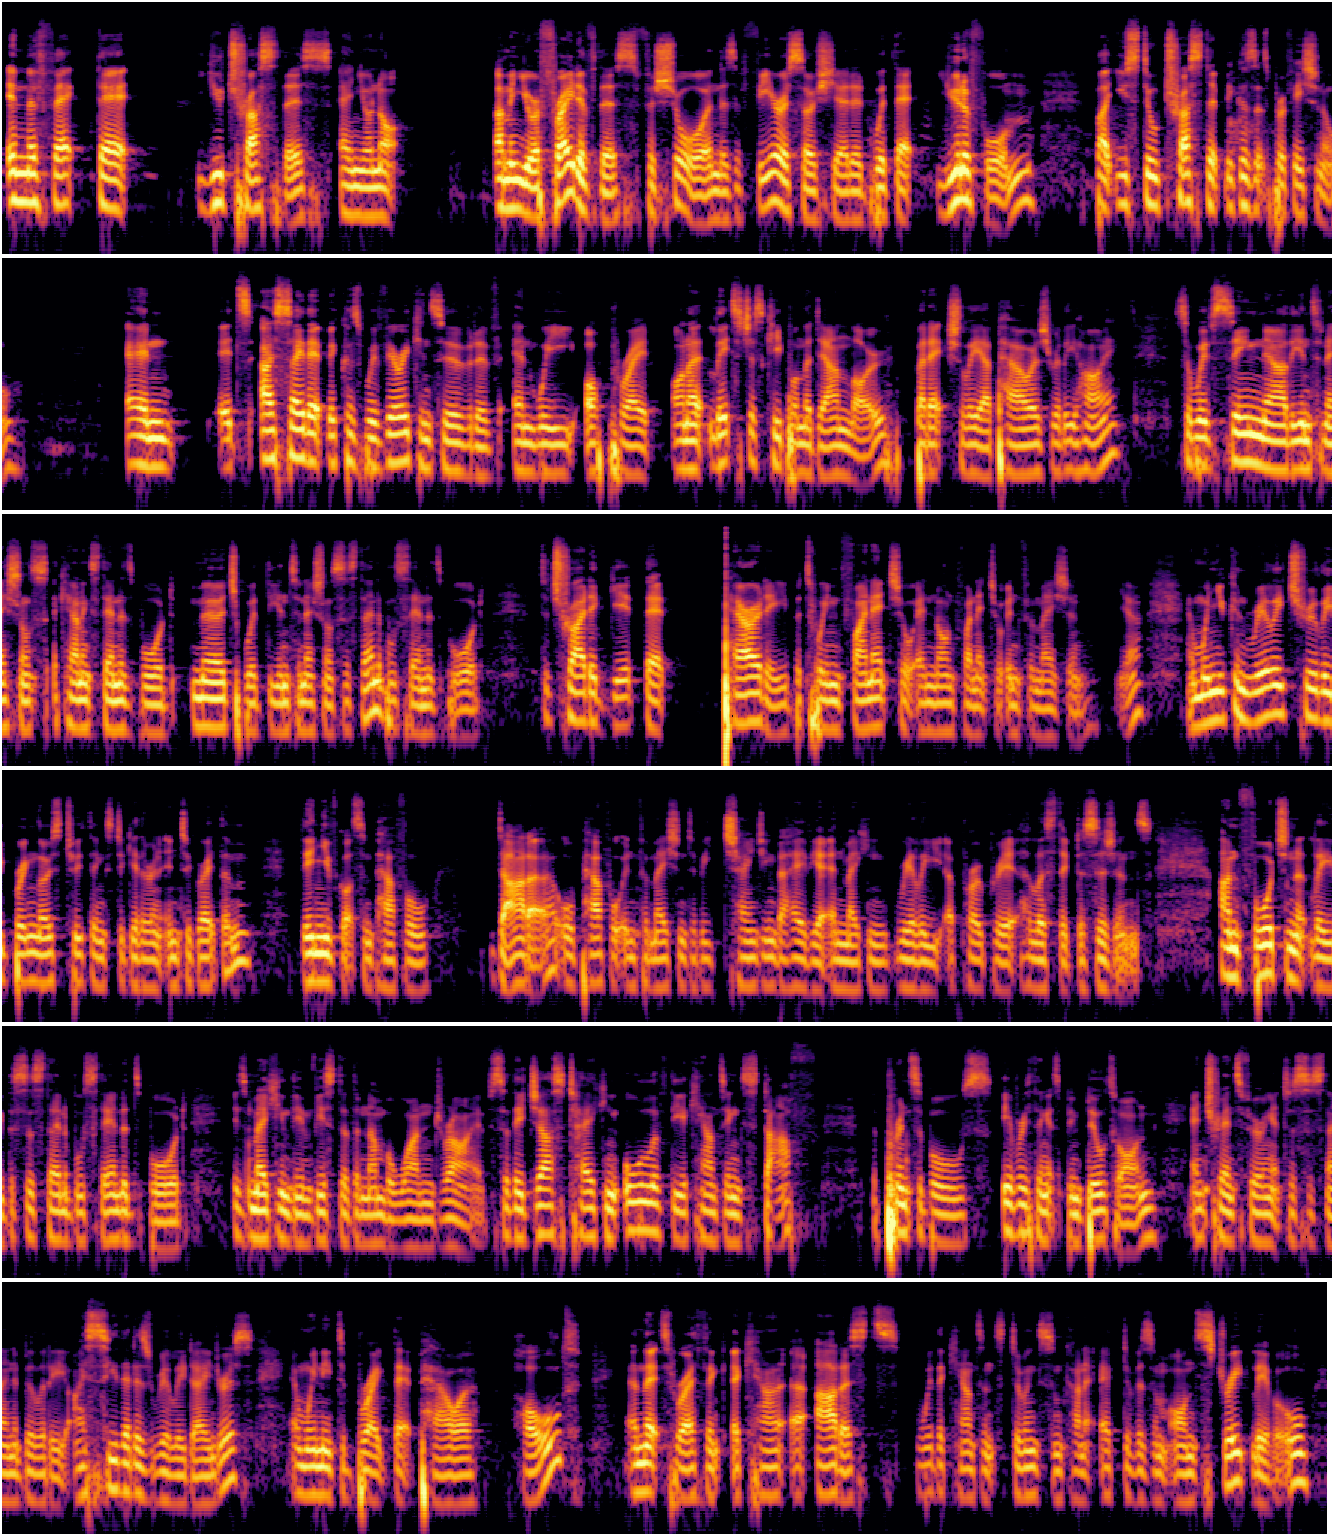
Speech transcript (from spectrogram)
In the fact that you trust this and you're not, I mean, you're afraid of this for sure, and there's a fear associated with that uniform, but you still trust it because it's professional. And it's, I say that because we're very conservative and we operate on a let's just keep on the down low, but actually our power is really high. So we've seen now the International Accounting Standards Board merge with the International Sustainable Standards Board to try to get that parity between financial and non-financial information. Yeah? And when you can really truly bring those two things together and integrate them, then you've got some powerful data or powerful information to be changing behavior and making really appropriate holistic decisions. Unfortunately, the Sustainable Standards Board is making the investor the number one drive. So they're just taking all of the accounting stuff, the principles, everything it's been built on, and transferring it to sustainability. I see that as really dangerous, and we need to break that power hold. And that's where I think account- uh, artists with accountants doing some kind of activism on street level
